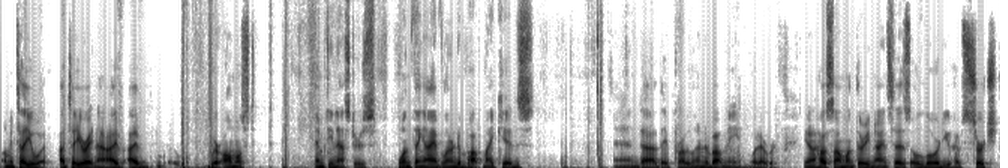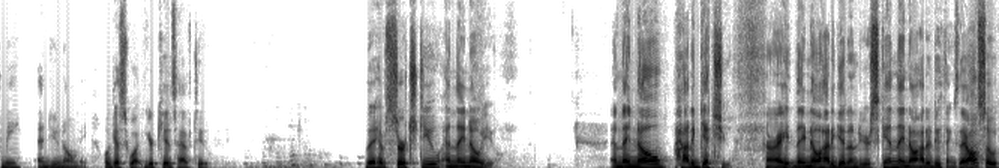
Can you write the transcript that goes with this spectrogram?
Let me tell you what. I'll tell you right now. I've, I've, we're almost empty nesters. One thing I have learned about my kids, and uh, they've probably learned about me, whatever. You know how Psalm 139 says, "Oh Lord, you have searched me and you know me." Well, guess what? Your kids have too. They have searched you and they know you. And they know how to get you all right? They know how to get under your skin, they know how to do things. They also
